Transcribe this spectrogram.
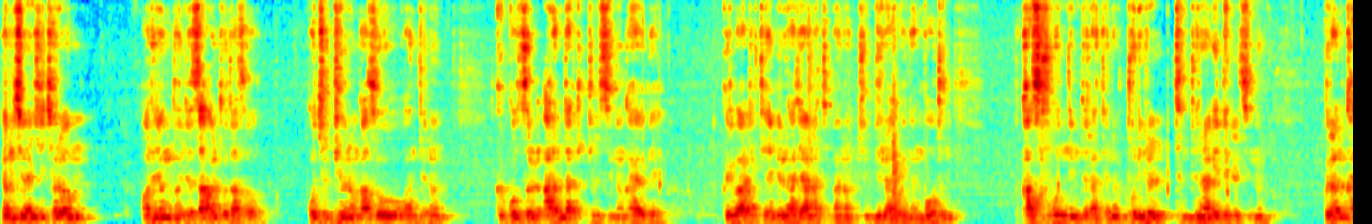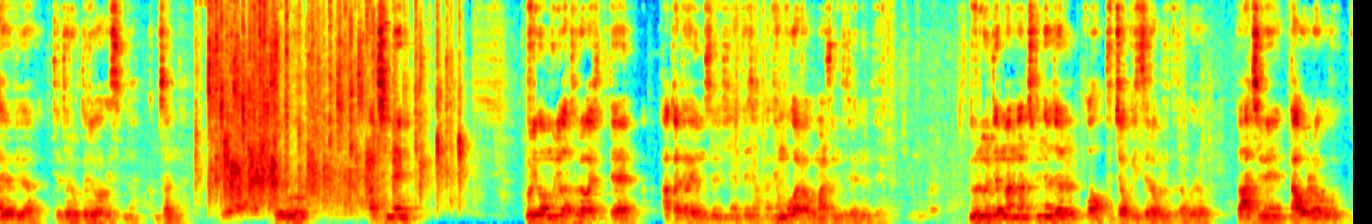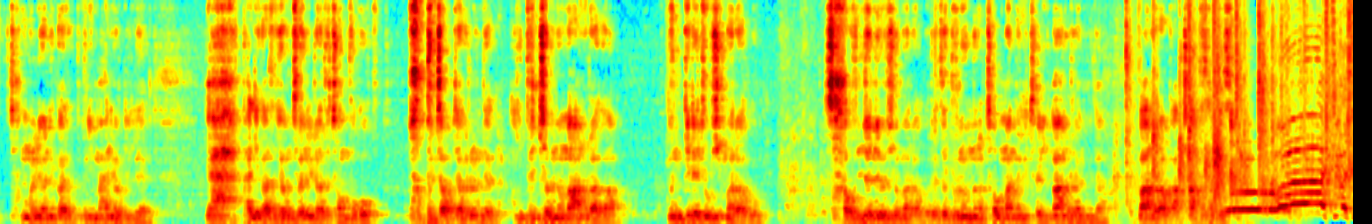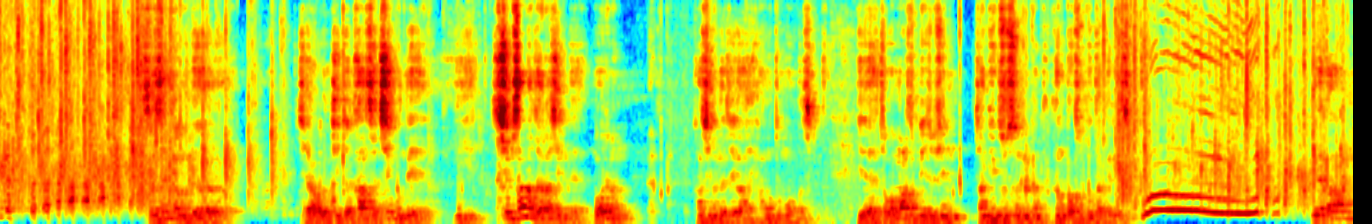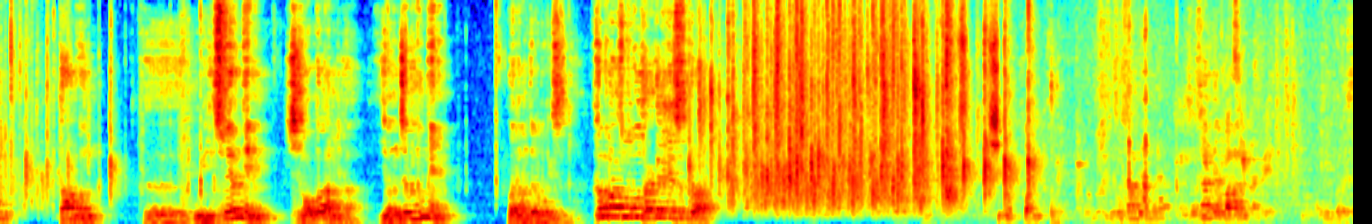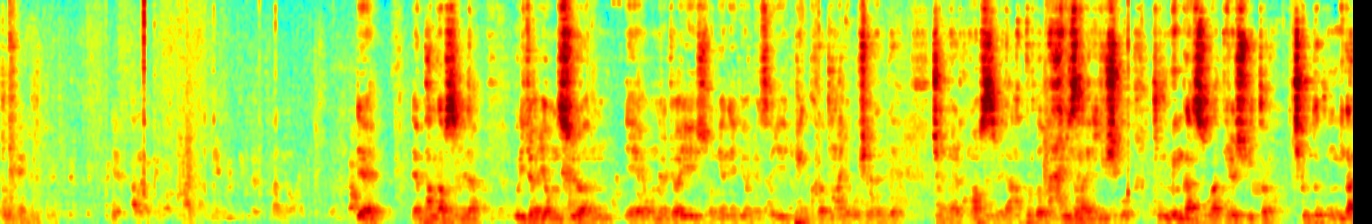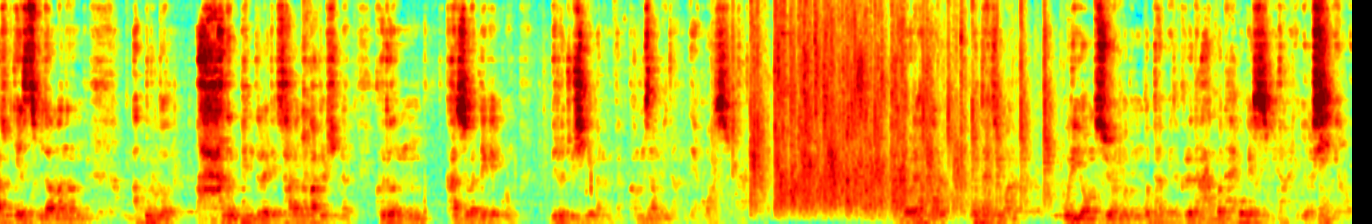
염수현 씨처럼 어느 정도 이제 싹을 돋아서 꽃을 피우는 가수한테는 그 꽃을 아름답게 피울 수 있는 가요계 그리고 아직 데뷔를 하지 않았지만 준비를 하고 있는 모든 가수 후보님들한테는 뿌리를 튼튼하게 내릴 수 있는 그런 가요계가 되도록 노력하겠습니다. 감사합니다. 그리고 아침에 우리 어머니가 돌아가실 때 아까 내가 염수현 씨한테 잠깐 행복하라고 말씀드렸는데 눈 올 때 만난 첫 여자를 꼭 붙잡고 있으라 그러더라고요. 그 아침에 나오려고 창문을 여니까 눈이 많이 오길래 야 빨리 가서 염수현이라도 처음 보고 확 붙잡자 그러는데 이 눈치 없는 마누라가 눈길에 조심하라고 차 운전 조심하라고 그래서 눈 오는 날 처음 만난 게 저희 마누라입니다. 마누라 꽉 잡고 살겠습니다. 선생님은 그 저하고 진짜 가수 친구인데 이 심사는 잘하시는데 노래는 하시는 거 제가 한 번도 못 봤습니다. 예, 좋은 말씀 해주신 장경수 선생님한테 큰 박수 부탁드리겠습니다. 예, 다음 다음은 그 우리 수현님 신오빠랍니다. 연정훈님 노래 한번 들어보겠습니다. 큰 박수 부탁드리겠습니다. 신오빠? 네, 네 반갑습니다. 우리 저 염수연, 예 오늘 저희 소년에 비하면서 이 팬클럽 많이 오셨는데 정말 고맙습니다. 앞으로도 많이 사랑해 주시고 국민 가수가 될 수 있도록 지금도 국민 가수 됐습니다만은 앞으로도 많은 팬들에게 사랑을 받을 수 있는 그런 가수가 되게끔 밀어주시기 바랍니다. 감사합니다. 네 고맙습니다. 아, 노래 한 곡 못하지만 우리 염수연보다는 못합니다. 그러나 한번 해보겠습니다. 열심히. 네.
